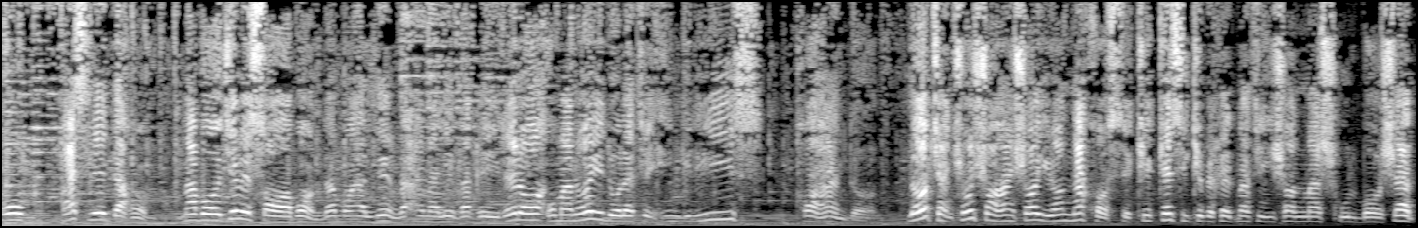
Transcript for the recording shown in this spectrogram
خب فصل دهم مواجب صاحبان و معلم و عمله و غیره را امنای دولت انگلیس خواهند داد. لاکن چون شاهنشاه ایران نخواسته که کسی که به خدمت ایشان مشغول باشد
